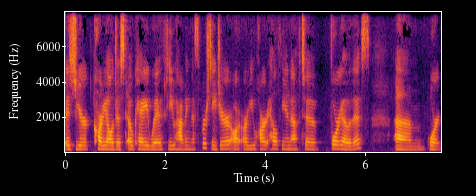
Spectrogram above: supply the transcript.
is your cardiologist okay with you having this procedure? Are, are you heart healthy enough to forego this um, or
